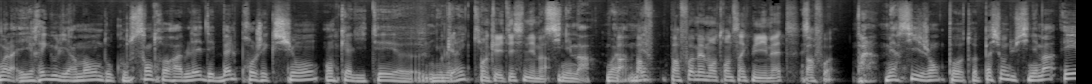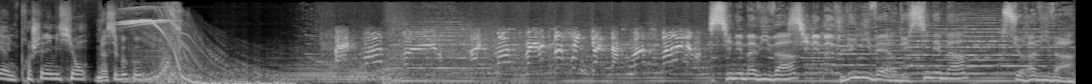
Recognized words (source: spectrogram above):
Voilà, et régulièrement, donc au Centre Rabelais, des belles projections en qualité euh, numérique. En qualité cinéma. Cinéma, voilà. Par, par, parfois même en 35 mm, parfois. Voilà, merci Jean pour votre passion du cinéma et à une prochaine émission. Merci beaucoup. Cinéma Viva, Cinéma... l'univers du cinéma sur Aviva.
